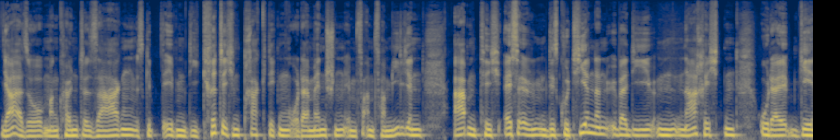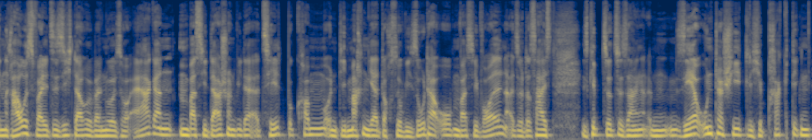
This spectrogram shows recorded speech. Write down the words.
Ja, also man könnte sagen, es gibt eben die kritischen Praktiken oder Menschen im, am Familienabendtisch es, äh, diskutieren dann über die äh, Nachrichten oder gehen raus, weil sie sich darüber nur so ärgern, was sie da schon wieder erzählt bekommen und die machen ja doch sowieso da oben, was sie wollen. Also das heißt, es gibt sozusagen sozusagen ähm, sehr unterschiedliche Praktiken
